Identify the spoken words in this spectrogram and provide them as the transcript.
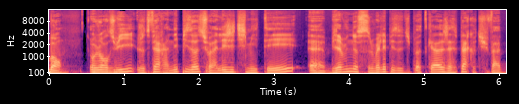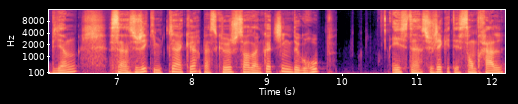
Bon, aujourd'hui, je vais te faire un épisode sur la légitimité. Euh, bienvenue dans ce nouvel épisode du podcast. J'espère que tu vas bien. C'est un sujet qui me tient à cœur parce que je sors d'un coaching de groupe et c'était un sujet qui était central.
